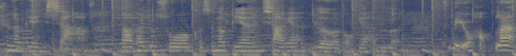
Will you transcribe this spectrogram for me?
去那边一下。然后他就说，可是那边夏天很热，冬天很冷。这里有好烂。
